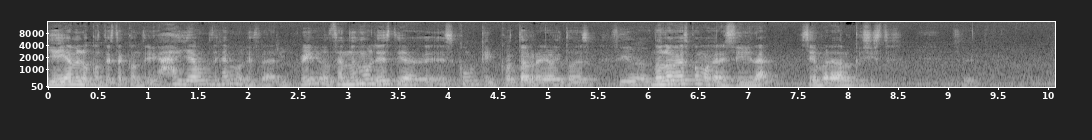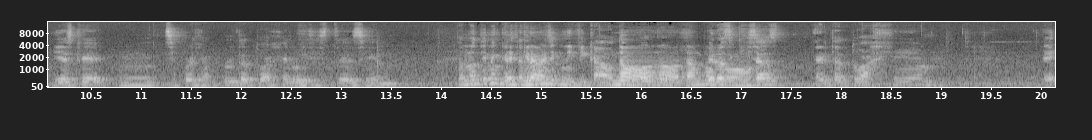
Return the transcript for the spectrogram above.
Y ella me lo contesta con, de, ay, ya, deja de molestar. Y, güey, o sea, no es molestia, es como que cotorreo y todo eso. Sí, No lo veas como agresividad, si en verdad lo que hiciste. Sí. Y es que, mm, si por ejemplo el tatuaje lo hiciste sin. O sea, no tienen que Es tener un significado. No, tampoco, no, tampoco. Pero si quizás el tatuaje. e-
